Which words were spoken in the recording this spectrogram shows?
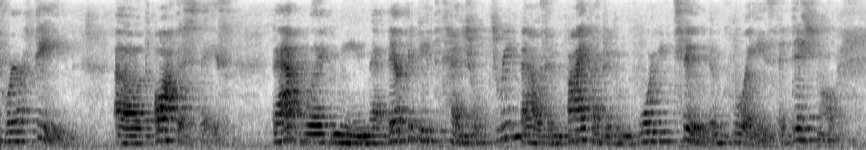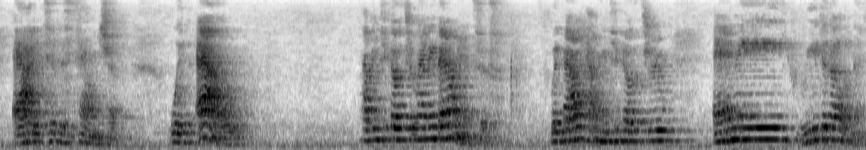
square feet of office space, that would mean that there could be potential 3,542 employees additional added to this township without having to go through any variances, without having to go through any redevelopment,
